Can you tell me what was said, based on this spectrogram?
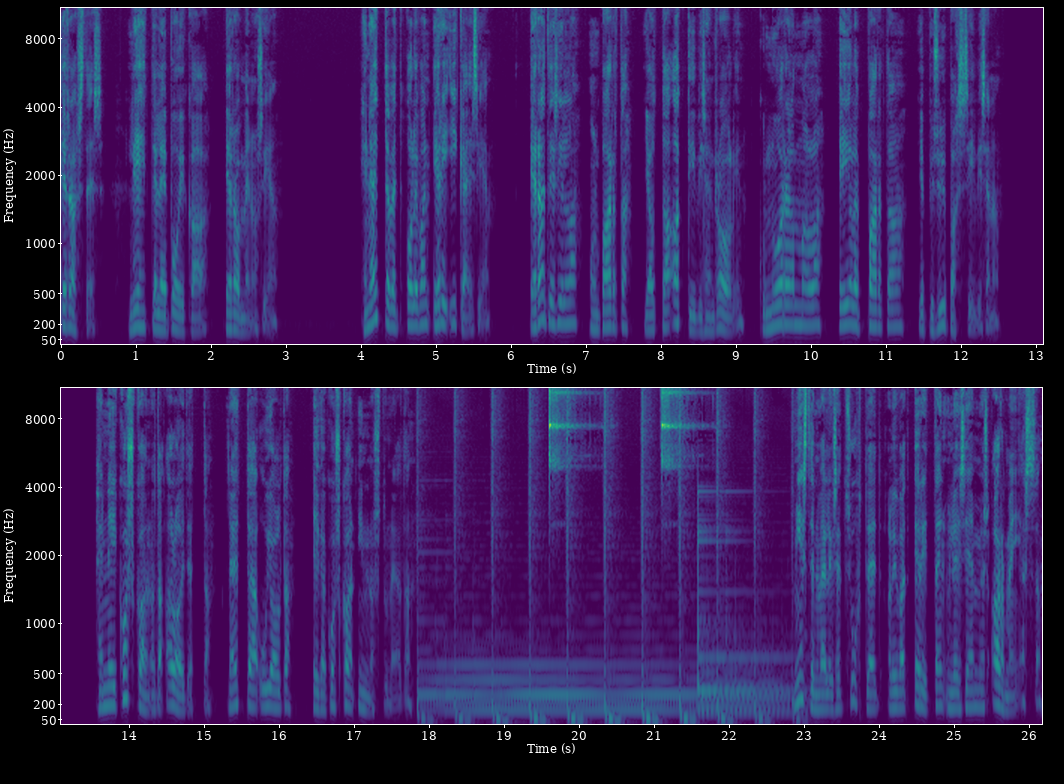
Erastes, liehittelee poikaa, eromenosia. He näyttävät olevan eri-ikäisiä. Eratesilla on parta ja ottaa aktiivisen roolin, kun nuoremmalla ei ole partaa ja pysyy passiivisena. Hän ei koskaan ota aloitetta, näyttää ujolta eikä koskaan innostuneelta. Miesten väliset suhteet olivat erittäin yleisiä myös armeijassa.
